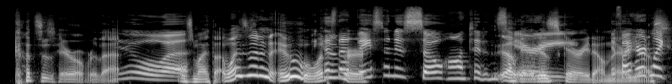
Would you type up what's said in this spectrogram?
cuts his hair over that. Ew. Is my thought. Why is that an ew? because Whatever. that basin is so haunted and Okay, scary. it is scary down there. If I heard yes.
